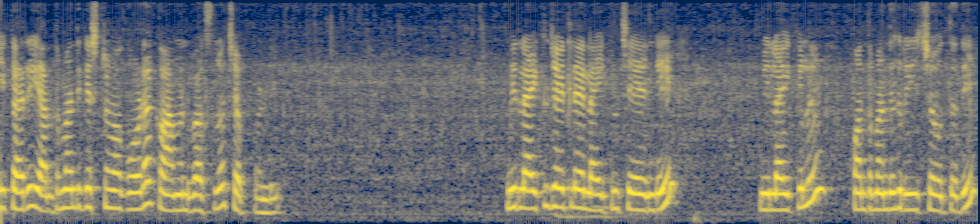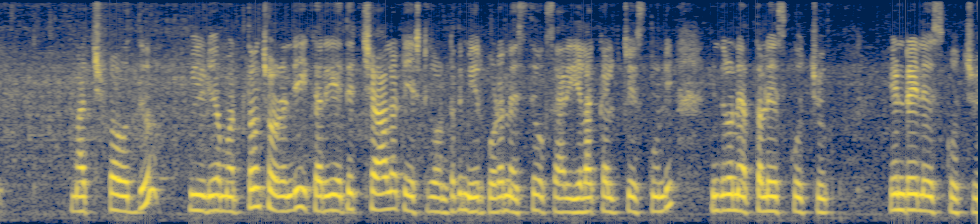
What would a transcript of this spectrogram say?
ఈ కర్రీ ఎంతమందికి ఇష్టమో కూడా కామెంట్ బాక్స్లో చెప్పండి. మీరు లైకులు చేయట్లే లైకులు చేయండి. మీ లైకులు కొంతమందికి రీచ్ అవుతుంది. మర్చిపోవద్దు. వీడియో మొత్తం చూడండి. ఈ కర్రీ అయితే చాలా టేస్ట్గా ఉంటుంది. మీరు కూడా నచ్చితే ఒకసారి ఇలా కలిపి చేసుకోండి. ఇందులో నెత్తలు వేసుకోవచ్చు ఎండ్రాయిలు వేసుకోవచ్చు.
